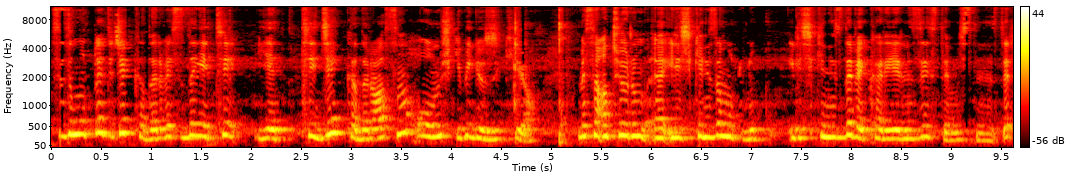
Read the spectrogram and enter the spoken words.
sizi mutlu edecek kadar ve size yeti, yetecek kadar aslında olmuş gibi gözüküyor. Mesela atıyorum e, ilişkinize mutluluk, ilişkinizde ve kariyerinizi istemişsinizdir.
